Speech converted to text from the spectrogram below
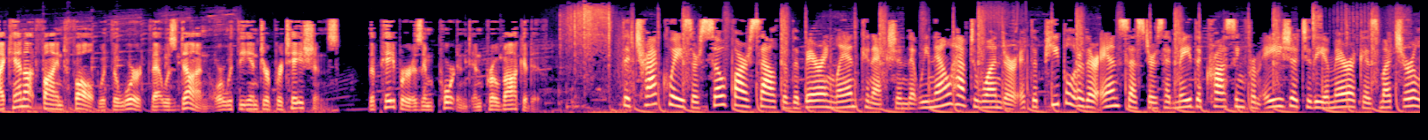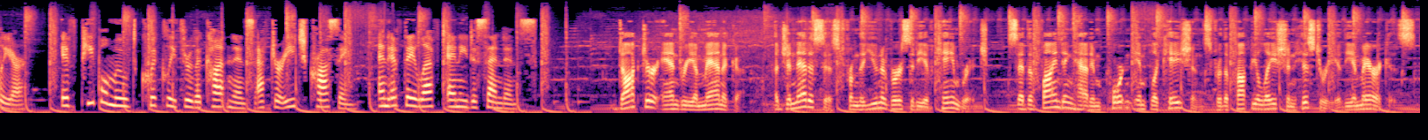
I cannot find fault with the work that was done or with the interpretations. The paper is important and provocative. The trackways are so far south of the Bering land connection that we now have to wonder if the people or their ancestors had made the crossing from Asia to the Americas much earlier, if people moved quickly through the continents after each crossing, and if they left any descendants. Dr. Andrea Manica, a geneticist from the University of Cambridge, said the finding had important implications for the population history of the Americas.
